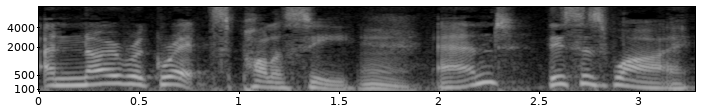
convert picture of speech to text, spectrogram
a no regrets policy. Mm. And this is why.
